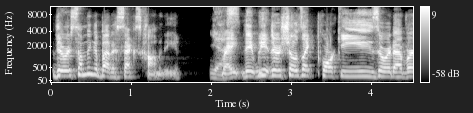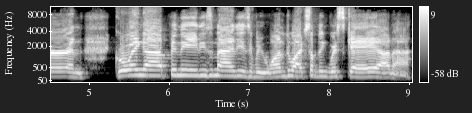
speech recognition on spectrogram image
There was something about a sex comedy, yes. right? They, we, there were shows like Porky's or whatever. And growing up in the 80s and 90s, if we wanted to watch something risque on a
